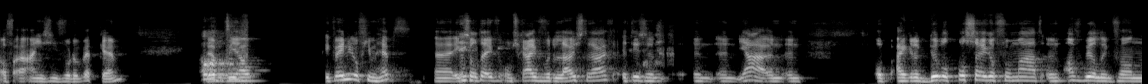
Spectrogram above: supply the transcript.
of aan je zien voor de webcam. Oh, jou, ik weet niet of je hem hebt. ik zal het even omschrijven voor de luisteraar. Het is een, een, een ja, een, een, op eigenlijk dubbel postzegelformaat een afbeelding van,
